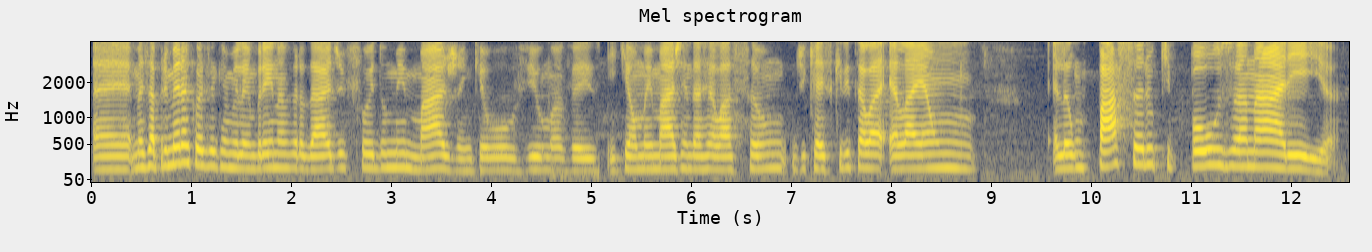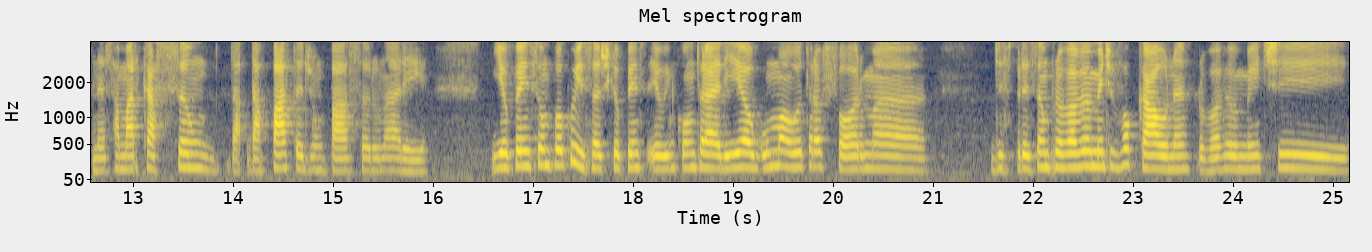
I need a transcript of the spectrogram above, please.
É, mas a primeira coisa que eu me lembrei, na verdade, foi de uma imagem que eu ouvi uma vez e que é uma imagem da relação de que a escrita ela, ela é um ela é um pássaro que pousa na areia, nessa marcação da, da pata de um pássaro na areia. E eu pensei um pouco isso. Acho que eu pense, eu encontraria alguma outra forma de expressão, provavelmente vocal, né? Provavelmente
